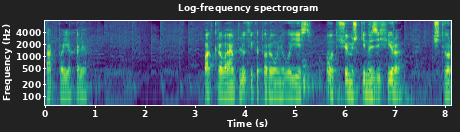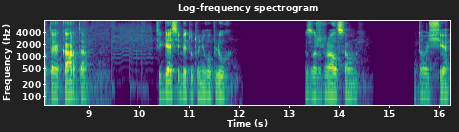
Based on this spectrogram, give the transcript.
Так, поехали. Пооткрываем плюхи, которые у него есть. Ну, вот еще мешки на зефира. Четвертая карта. Фига себе, тут у него плюх. Зажрался он. Это вообще...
